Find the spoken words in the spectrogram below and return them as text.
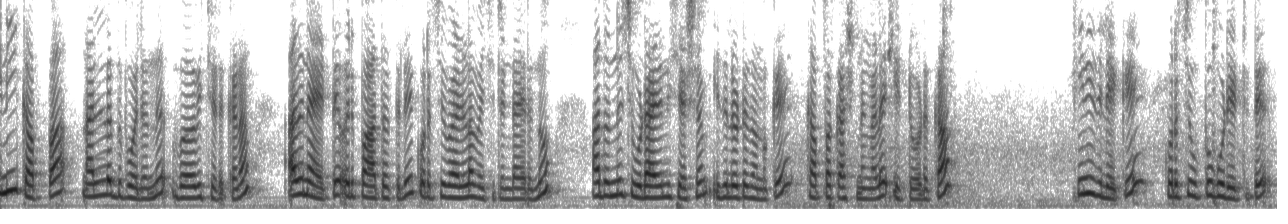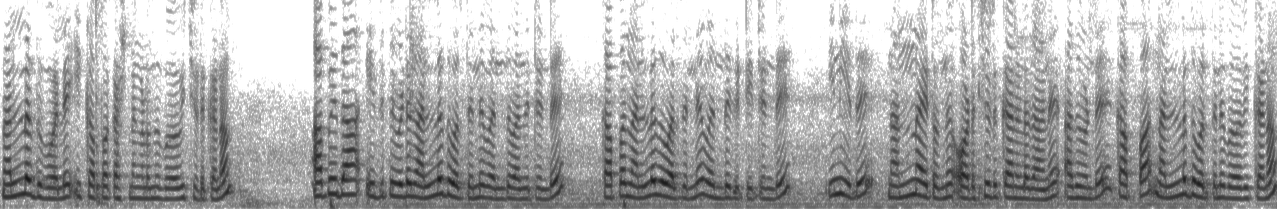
ഇനി കപ്പ നല്ലതുപോലെ ഒന്ന് വേവിച്ചെടുക്കണം. അതിനായിട്ട് ഒരു പാത്രത്തിൽ കുറച്ച് വെള്ളം വെച്ചിട്ടുണ്ടായിരുന്നു. അതൊന്ന് ചൂടായതിന് ശേഷം ഇതിലോട്ട് നമുക്ക് കപ്പ കഷ്ണങ്ങൾ ഇട്ട് കൊടുക്കാം ഇനി ഇതിലേക്ക് കുറച്ച് ഉപ്പ് കൂടി ഇട്ടിട്ട് നല്ലതുപോലെ ഈ കപ്പ കഷ്ണങ്ങളൊന്ന് വേവിച്ചെടുക്കണം. അപ്പോൾ ഇതാ ഇതിപ്പോൾ ഇവിടെ നല്ലതുപോലെ തന്നെ വെന്ത് വന്നിട്ടുണ്ട്. കപ്പ നല്ലതുപോലെ തന്നെ വെന്ത് കിട്ടിയിട്ടുണ്ട്. ഇനി ഇത് നന്നായിട്ടൊന്ന് ഉടച്ചെടുക്കാനുള്ളതാണ്. അതുകൊണ്ട് കപ്പ നല്ലതുപോലെ തന്നെ വേവിക്കണം.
